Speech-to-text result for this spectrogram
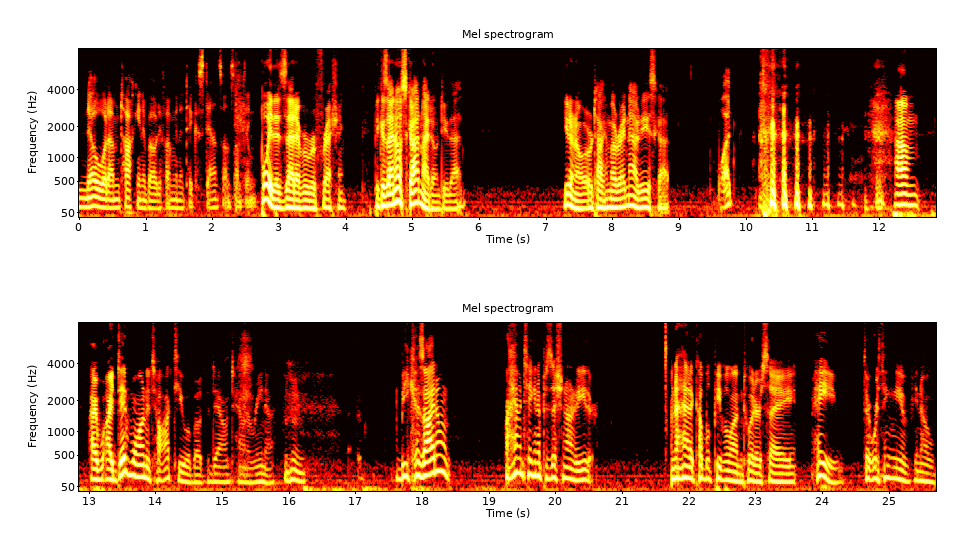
know what I'm talking about if I'm going to take a stance on something. Boy, is that ever refreshing. Because I know Scott and I don't do that. You don't know what we're talking about right now, do you, Scott? What? Um, I, I did want to talk to you about the downtown arena hmm because I don't, I haven't taken a position on it either. And I had a couple people on Twitter say, "Hey, that we're thinking of you know,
